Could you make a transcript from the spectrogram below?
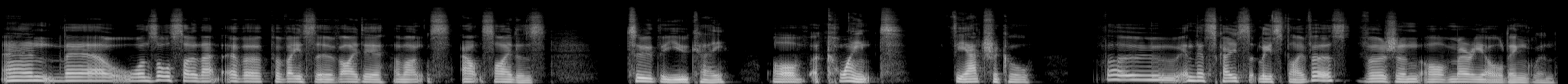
and there was also that ever pervasive idea amongst outsiders to the UK of a quaint, theatrical though in this case at least diverse, version of Merry Old England.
